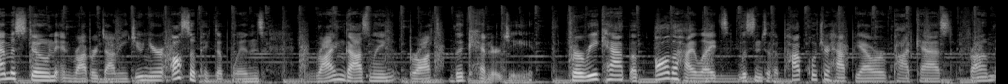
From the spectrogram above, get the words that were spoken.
Emma Stone and Robert Downey Jr. also picked up wins, and Ryan Gosling brought the Kenergy. For a recap of all the highlights, listen to the Pop Culture Happy Hour podcast from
